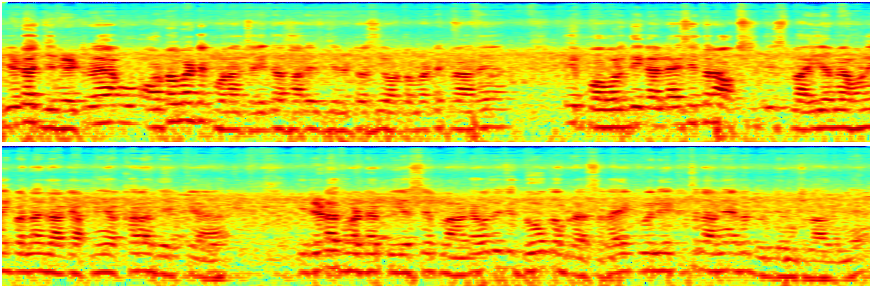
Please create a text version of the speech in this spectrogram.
ਜਿਹੜਾ ਜਨਰੇਟਰ ਹੈ ਉਹ ਆਟੋਮੈਟਿਕ ਹੋਣਾ ਚਾਹੀਦਾ। ਸਾਰੇ ਜਨਰੇਟਰ ਅਸੀਂ ਆਟੋਮੈਟਿਕ ਕਰਾ ਰਹੇ ਆ। ਇਹ ਪਾਵਰ ਦੀ ਗੱਲ ਹੈ। ਇਸੇ ਤਰ੍ਹਾਂ ਆਕਸੀਜਨ ਦੀ ਸਪਲਾਈ ਆ। ਮੈਂ ਹੁਣੇ ਪਹਿਲਾਂ ਜਾ ਕੇ ਆਪਣੀਆਂ ਅੱਖਾਂ ਨਾਲ ਦੇਖ ਕੇ ਆਇਆ ਕਿ ਜਿਹੜਾ ਤੁਹਾਡਾ ਪੀਐਸਏ ਪਲਾਂਟ ਹੈ ਉਹਦੇ 'ਚ ਦੋ ਕੰਪਰੈਸਰ ਹੈ ਇੱਕ ਵੇਲੇ ਇੱਕ ਚਲਾਉਂਦੇ ਆ ਫਿਰ ਦੂਜੇ ਨੂੰ ਚਲਾ ਦਿੰਦੇ ਆ।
